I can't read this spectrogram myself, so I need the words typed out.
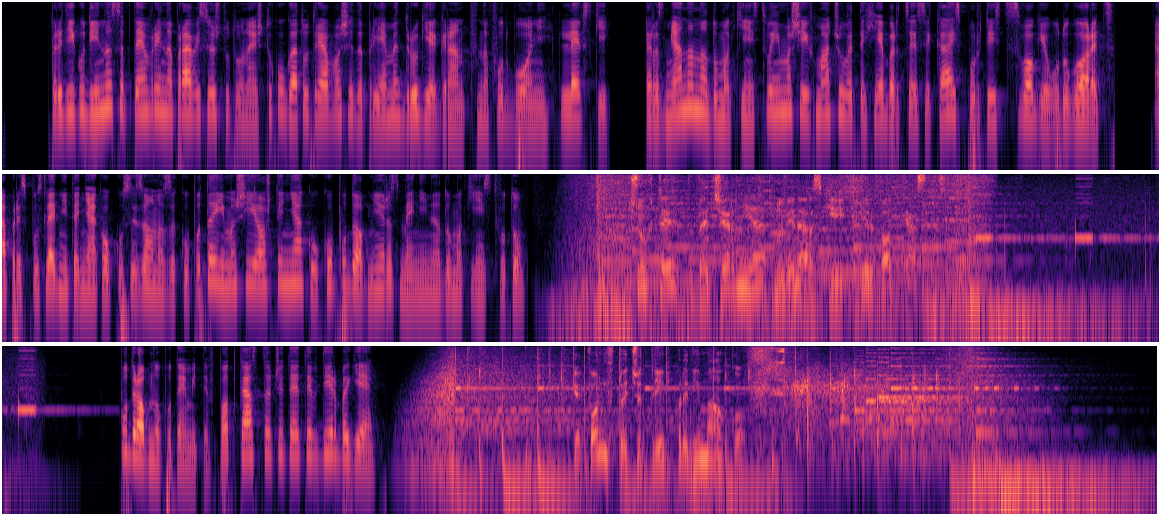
Преди година септември направи същото нещо, когато трябваше да приеме другия грант на футбола ни – Левски. Размяна на домакинства имаше и в мачовете Хебър ЦСК и спортист Свогия Лудогорец. А през последните няколко сезона за купата имаше и още няколко подобни размени на домакинството. Чухте вечерния новинарски Дир подкаст. Подробно по темите в подкаста четете в Дирбеге. Какво ни впечатли преди малко?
